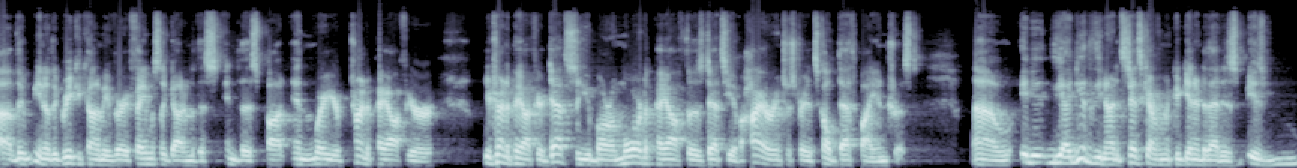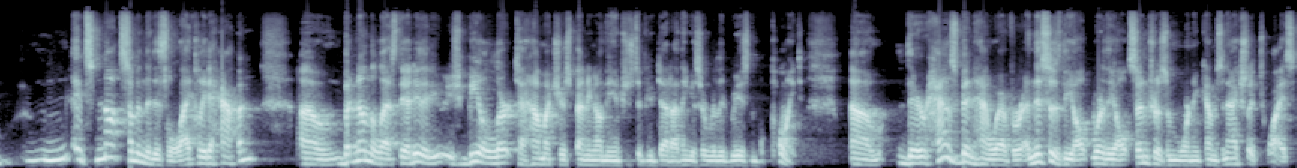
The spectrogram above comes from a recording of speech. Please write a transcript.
Uh, the you know the Greek economy very famously got into this into this spot, and where you're trying to pay off your you're trying to pay off your debts, so you borrow more to pay off those debts. You have a higher interest rate. It's called death by interest. Uh, it, the idea that the United States government could get into that is is it's not something that is likely to happen. Um, but nonetheless, the idea that you should be alert to how much you're spending on the interest of your debt, I think, is a really reasonable point. Um, there has been, however, and this is the alt, where the alt centrism warning comes in. Actually, twice.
